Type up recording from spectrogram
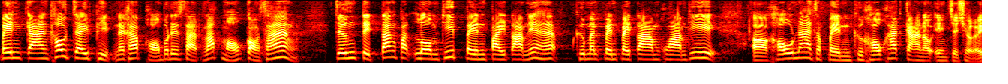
เป็นการเข้าใจผิดนะครับของบริษัทรับเหมาก่อสร้าง จึงติดตั้งพัดลมที่เป็นไปตามเนี้ฮะคือมันเป็นไปตามความที่เอ่อเขาน่าจะเป็นคือเขาคาดการณ์เอาเองเฉย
